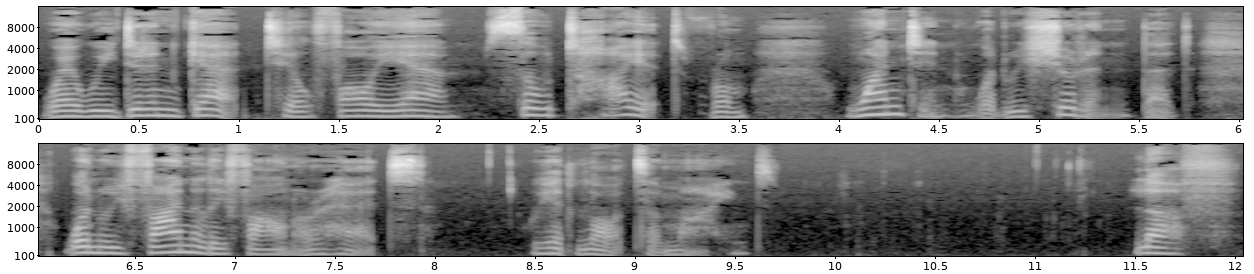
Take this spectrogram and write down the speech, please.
where we didn't get till 4 a.m., so tired from wanting what we shouldn't that when we finally found our heads, we had lots of minds. Love,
